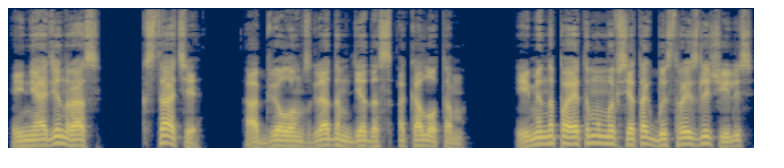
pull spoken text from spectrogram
«И не один раз. Кстати», — обвел он взглядом деда с околотом, Именно поэтому мы все так быстро излечились,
